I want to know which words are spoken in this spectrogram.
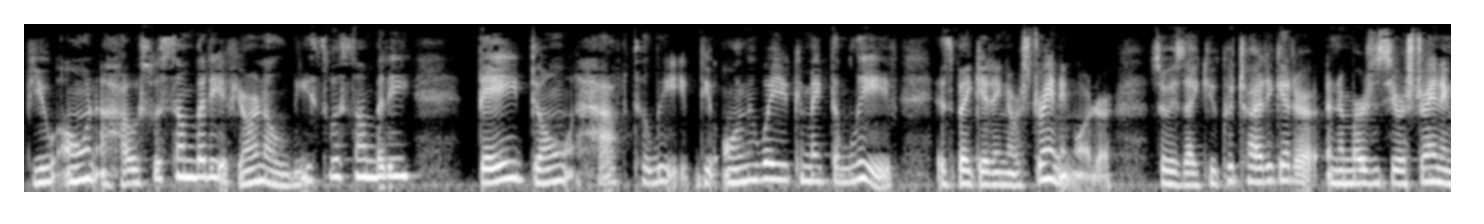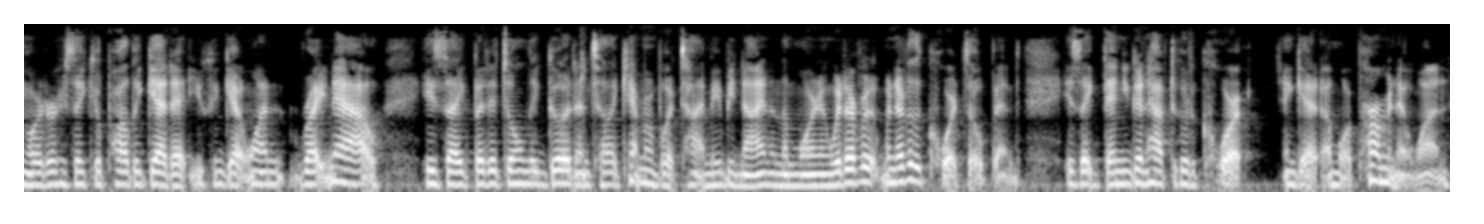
If you own a house with somebody, if you're in a lease with somebody, they don't have to leave. The only way you can make them leave is by getting a restraining order. So he's like, you could try to get a, an emergency restraining order. He's like, you'll probably get it. You can get one right now. He's like, but it's only good until I can't remember what time, maybe nine in the morning, whatever, whenever the court's opened. He's like, then you're going to have to go to court and get a more permanent one.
